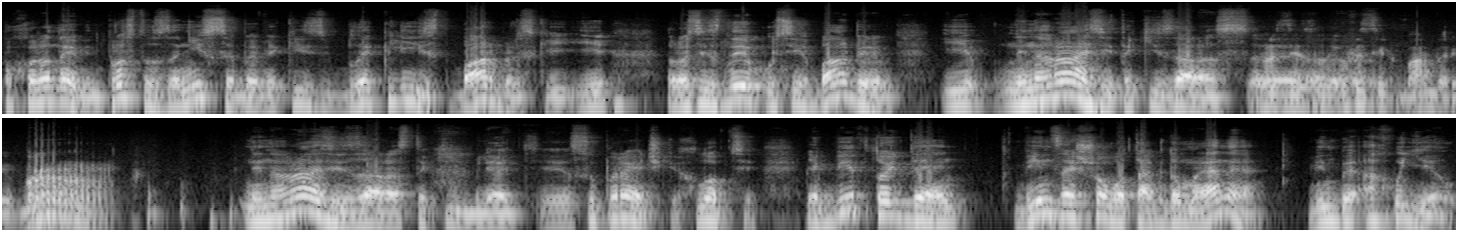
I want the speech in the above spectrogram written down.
похоронив. Він просто заніс себе в якийсь блекліст барберський і розізлив усіх барберів. І не наразі такі зараз. е, Розізлив усіх барберів. Бррр. Не наразі зараз такі, блядь, е, суперечки, хлопці. Якби в той день він зайшов отак до мене, він би ахуєл.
